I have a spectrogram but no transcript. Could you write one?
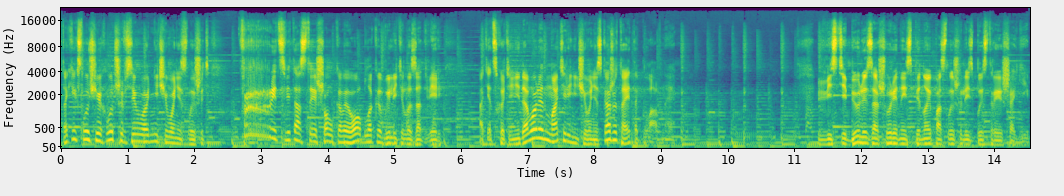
В таких случаях лучше всего ничего не слышать. Фрррр, и цветастое шелковое облако вылетело за дверь. Отец хоть и недоволен, матери ничего не скажет, а это главное. В вестибюле за Шуриной спиной послышались быстрые шаги.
